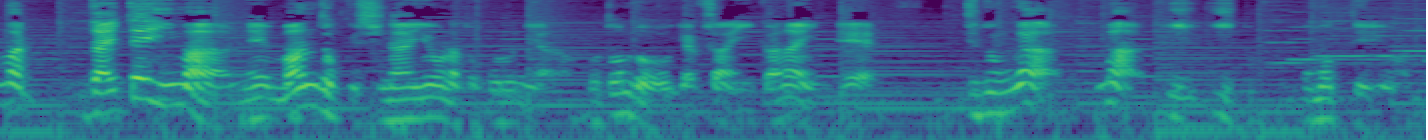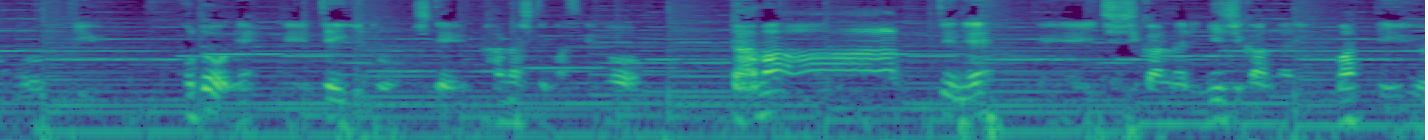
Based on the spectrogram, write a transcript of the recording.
まあ大体今ね、満足しないようなところにはほとんどお客さん行かないんで、自分が、まあ、いい、いいと思っているようなところっていうことをね、定義として話してますけど、黙ってね、1時間なり2時間なり待っているよ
